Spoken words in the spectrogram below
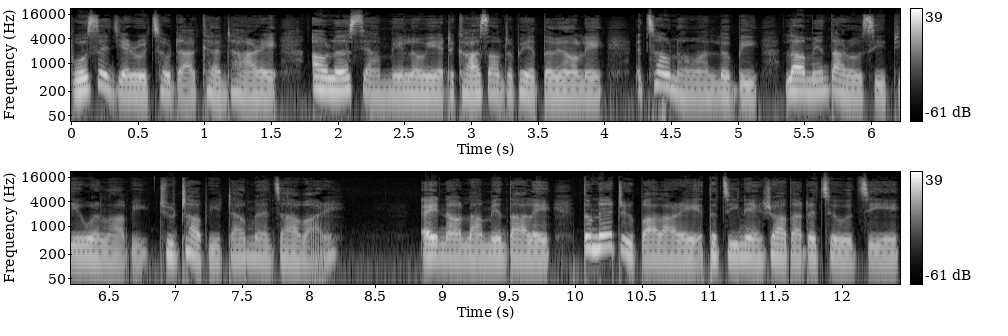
ဘိုးစင်ကျဲတို့ချုပ်တာခံထားတဲ့အောက်လန်းဆရာမင်းလုံးရဲ့တကားဆောင်တစ်ဖက်သုံးယောက်လည်းအချုံနောင်ကလွတ်ပြီးလာမင်းသားတို့စီပြေးဝင်လာပြီးဒူးထောက်ပြီးတောင်းပန်ကြပါတယ်အဲ့နောက်လာမင်းသားလည်းသူနဲ့တူပါလာတဲ့တကြီးနဲ့ရွာသားတချို့ကြည့်ရင်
